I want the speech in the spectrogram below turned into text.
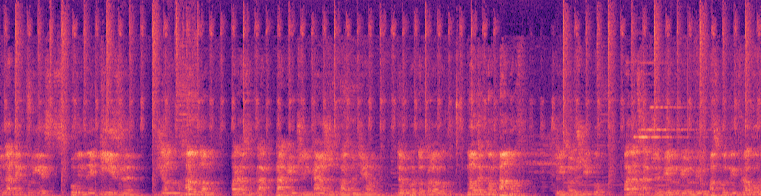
dodatek, który jest spójny i z Zieloną Hordą oraz Black Plagiem, czyli każdy z Was będzie miał do wyboru kolorów nowych kompanów, czyli sojuszników oraz także wielu, wielu, wielu paskudnych wrogów.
